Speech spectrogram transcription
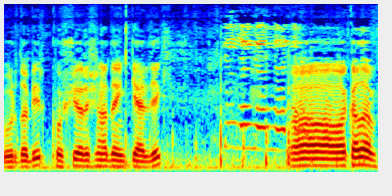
Burada bir koşu yarışına denk geldik. Aa, bakalım.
